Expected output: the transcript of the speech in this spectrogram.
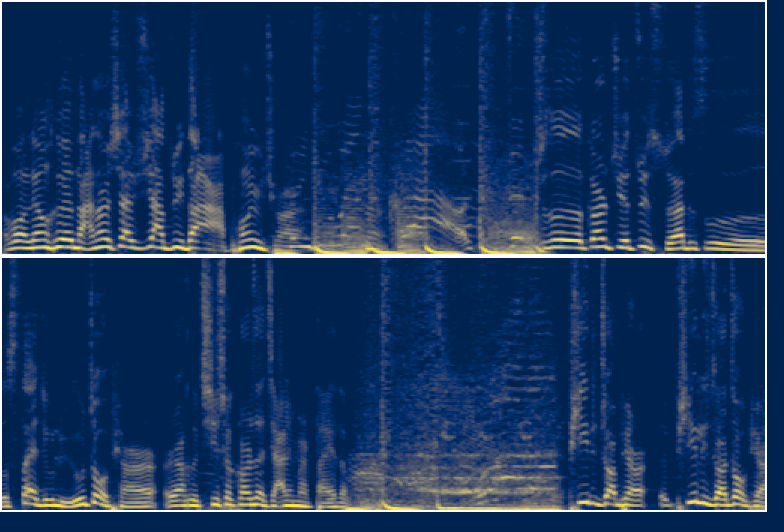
往梁河哪那下雪下最大？朋友圈，就是个人觉得最酸的是晒这个旅游照片然后其实个人在家里面待着。P 了照片，P 了一张照片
